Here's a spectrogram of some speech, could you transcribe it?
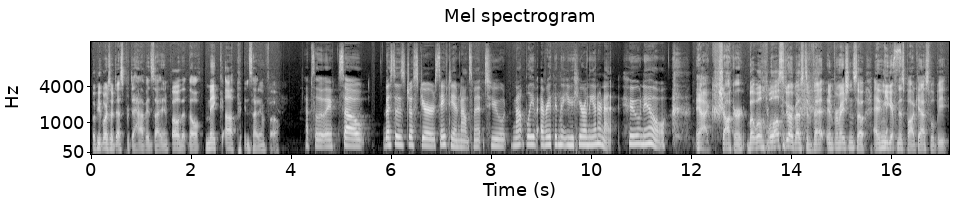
But people are so desperate to have inside info that they'll make up inside info. Absolutely. So this is just your safety announcement to not believe everything that you hear on the internet. Who knew? Yeah, shocker. But we'll we'll also do our best to vet information. So anything you get from this podcast will be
